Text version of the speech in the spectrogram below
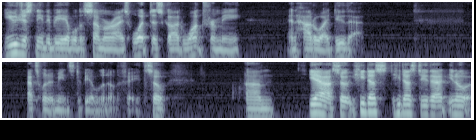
You just need to be able to summarize what does God want from me and how do I do that? That's what it means to be able to know the faith. So um, yeah, so he does he does do that. You know,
